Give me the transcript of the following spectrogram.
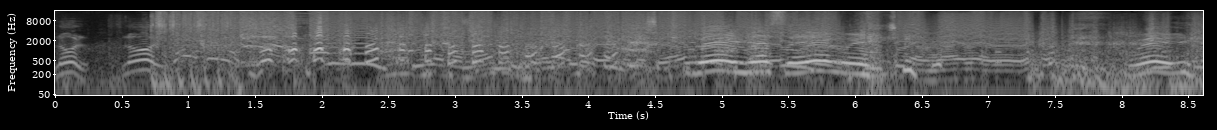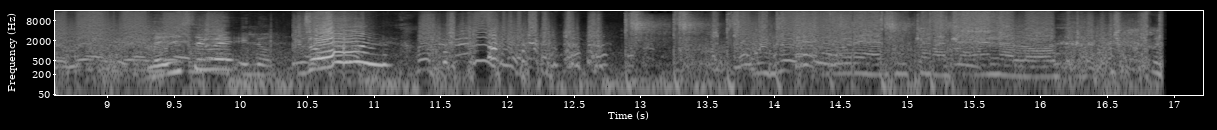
LOL, LOL. lol ¡Wey, ya sé, wey! Wey, Le hice, wey y lo. ¡LOL! Uno así que mataran al otro.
